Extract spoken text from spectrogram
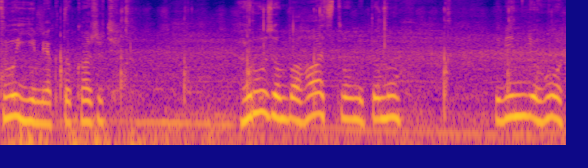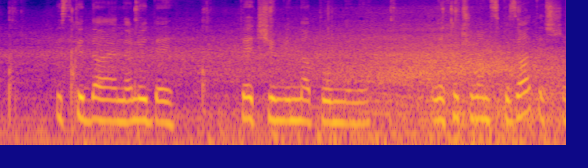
своїм, як то кажуть, грузом, багатством, і тому він його і скидає на людей, те, чим він наповнений. Але хочу вам сказати, що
